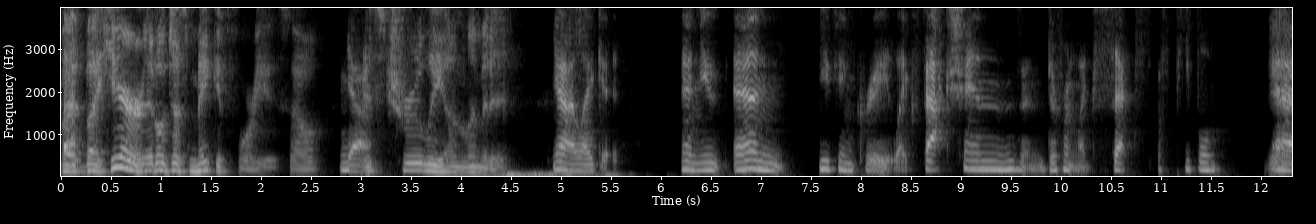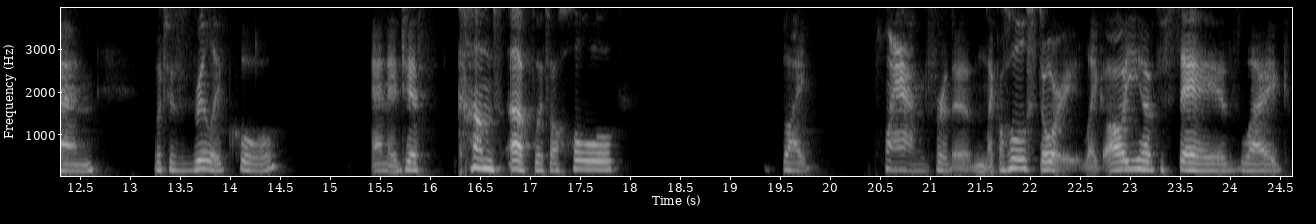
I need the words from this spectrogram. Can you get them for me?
But but here it'll just make it for you, so Yeah. it's truly unlimited. Yeah, I like it. And you and you can create like factions and different like sects of people Yeah. and which is really cool. And it just comes up with a whole like plan for them, like a whole story. Like all you have to say is like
